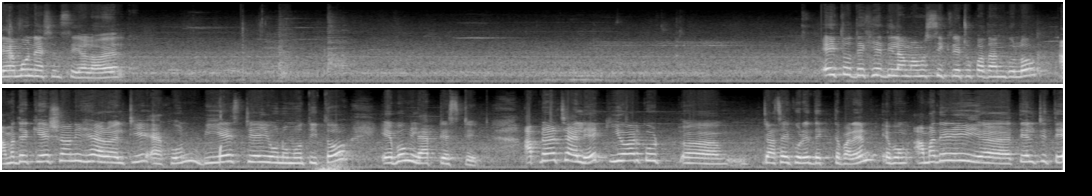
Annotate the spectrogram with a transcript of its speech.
লেমন এসেন্সিয়াল অয়েল। এই তো দেখিয়ে দিলাম আমার সিক্রেট উপাদানগুলো। আমাদের কেশানি হেয়ার অয়েলটি এখন বিএসটিআই অনুমোদিত এবং ল্যাব টেস্টেড আপনারা চাইলে কিউআর কোড যাচাই করে দেখতে পারেন এবং আমাদের এই তেলটিতে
